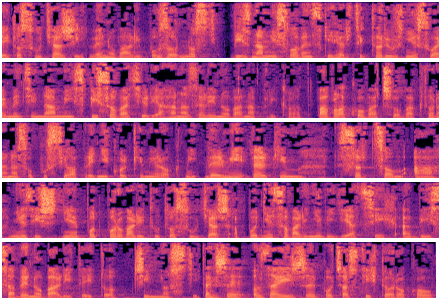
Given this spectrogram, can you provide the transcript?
tejto súťaži venovali pozornosť významní slovenskí herci, ktorí už nie sú aj medzi nami, spisovatelia Hanna Zelinová napríklad, Pavla Kovačova, ktorá ktorá nás opustila pred niekoľkými rokmi. Veľmi veľkým srdcom a nezištne podporovali túto súťaž a podnesovali nevidiacich, aby sa venovali tejto činnosti. Takže ozaj, že počas týchto rokov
